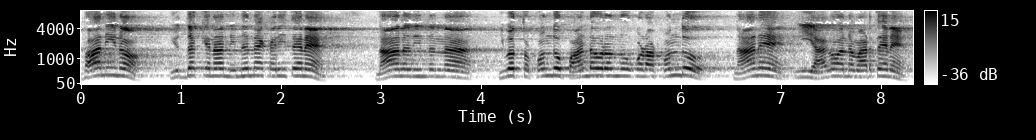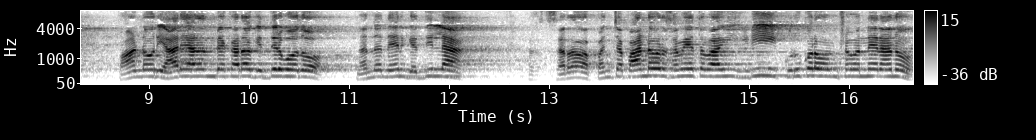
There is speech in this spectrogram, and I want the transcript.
ಬಾ ನೀನು, ಯುದ್ಧಕ್ಕೆ ನಾನು ನಿನ್ನನ್ನೇ ಕರೀತೇನೆ. ನಾನು ನಿನ್ನನ್ನು ಇವತ್ತು ಕೊಂದು, ಪಾಂಡವರನ್ನು ಕೂಡ ಕೊಂದು ನಾನೇ ಈ ಯಾಗವನ್ನು ಮಾಡ್ತೇನೆ. ಪಾಂಡವರು ಯಾರ್ಯಾರನ್ನು ಬೇಕಾರೋ ಗೆದ್ದಿರ್ಬೋದು, ನನ್ನನ್ನೇನು ಗೆದ್ದಿಲ್ಲ. ಸರ್ವ ಪಂಚ ಪಾಂಡವರ ಸಮೇತವಾಗಿ ಇಡೀ ಕುರುಕುಲ ವಂಶವನ್ನೇ ನಾನು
